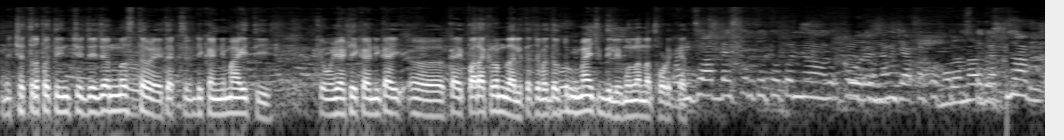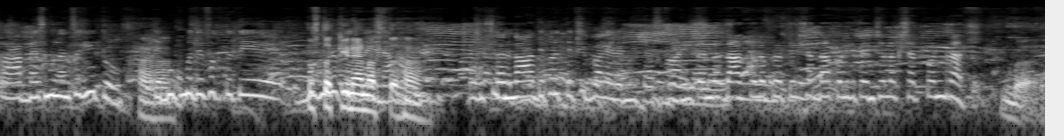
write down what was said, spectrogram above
आणि छत्रपतींचे जे जन्मस्थळ आहे त्याच्या ठिकाणी माहिती किंवा या ठिकाणी काही अ, काही पराक्रम झाले त्याच्याबद्दल तुम्ही माहिती दिली मुलांना थोडक्यात. जो अभ्यास करतो तो पण अं, कळतो ना म्हणजे आपण फक्त पुस्तकात जो अभ- अभ्यास मुलांचा घेतो ते बुकमध्ये फक्त ते पुस्तकी ज्ञान असतं हां. त्यांना ते प्रत्यक्षात बघायला मिळतात आणि त्यांना दाखवलं प्रत्यक्षात दाखवलं की त्यांच्या लक्षात पण राहतं. बरं.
